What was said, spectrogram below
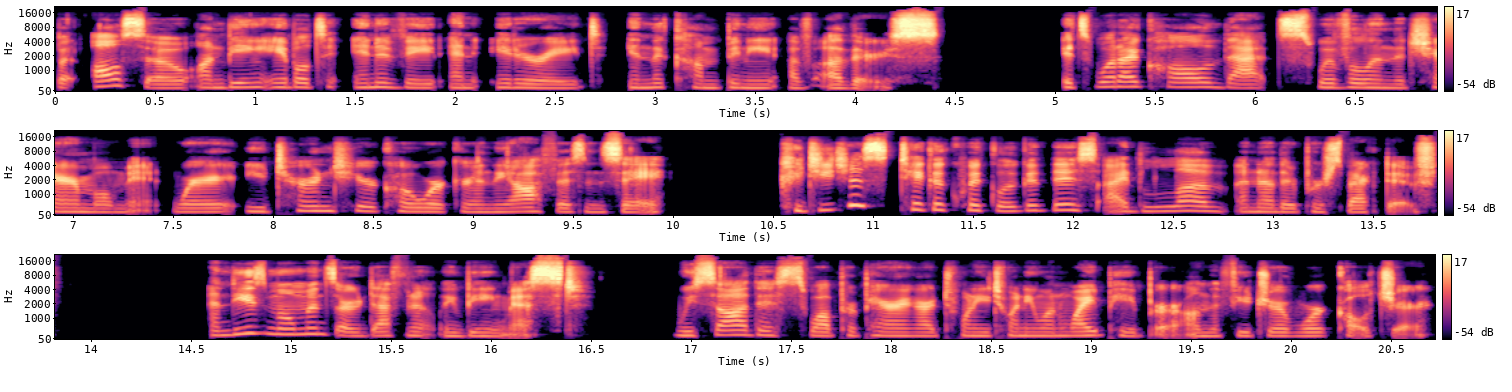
but also on being able to innovate and iterate in the company of others. It's what I call that swivel in the chair moment, where you turn to your coworker in the office and say, Could you just take a quick look at this? I'd love another perspective. And these moments are definitely being missed. We saw this while preparing our 2021 white paper on the future of work culture.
